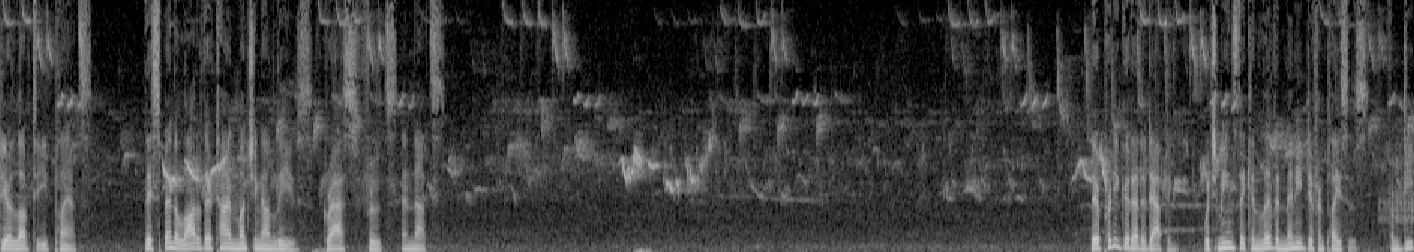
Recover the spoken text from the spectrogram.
Deer love to eat plants. They spend a lot of their time munching on leaves, grass, fruits, and nuts. They're pretty good at adapting, which means they can live in many different places, from deep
